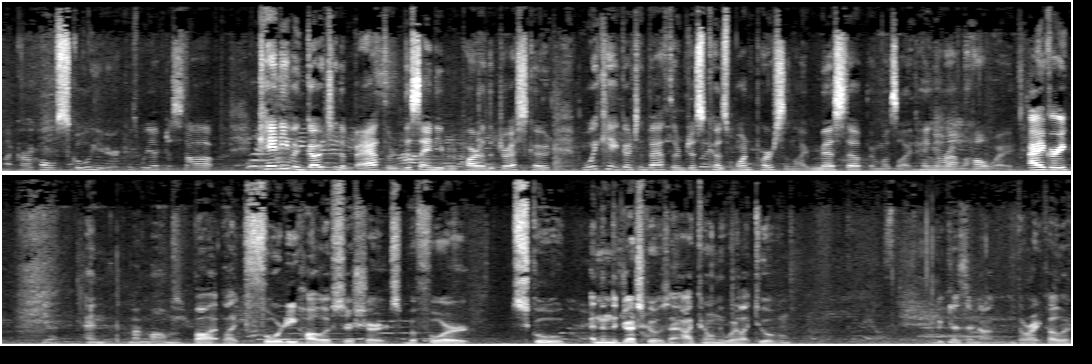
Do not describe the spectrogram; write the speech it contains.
like our whole school year because we have to stop. Can't even go to the bathroom. This ain't even a part of the dress code. We can't go to the bathroom just because one person like messed up and was like hanging around the hallway. I agree. Yeah, and my mom bought like 40 Hollister shirts before school, and then the dress code was I can only wear like two of them because they're not the right color.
